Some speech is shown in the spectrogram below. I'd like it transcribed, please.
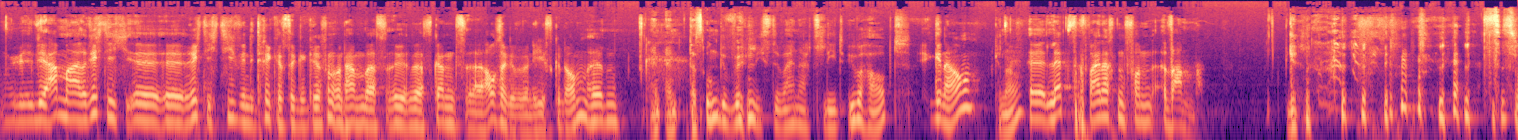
Wir haben mal richtig, äh, äh, richtig tief in die Trickkiste gegriffen und haben was, äh, was ganz äh, Außergewöhnliches genommen. Ähm, das ungewöhnlichste Weihnachtslied überhaupt. Genau. Genau. Äh, letztes Weihnachten von Wam. Genau. Letztes,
